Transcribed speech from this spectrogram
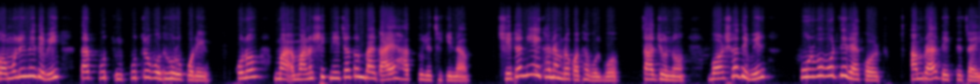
কমলিনী দেবী তার পুত- পুত্রবধূর উপরে কোনো মানসিক নির্যাতন বা গায়ে হাত তুলেছে কিনা, সেটা নিয়ে এখানে আমরা কথা বলব। তার জন্য। বর্ষা দেবীর পূর্ববর্তী রেকর্ড আমরা দেখতে চাই।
